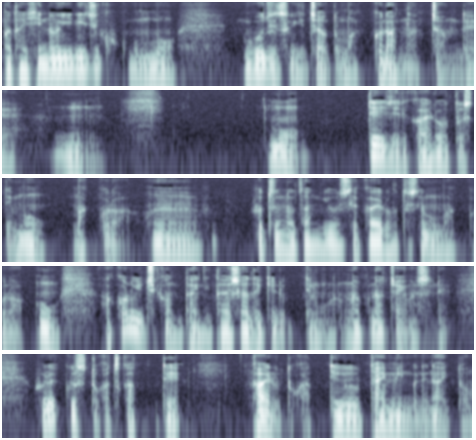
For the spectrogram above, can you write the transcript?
また日の入り時刻ももう5時過ぎちゃうと真っ暗になっちゃうんでうん。もう定時で帰ろうとしても真っ暗。うん。普通の残業して帰ろうとしても真っ暗。うん。明るい時間帯に退社できるっていうのがなくなっちゃいましたね。フレックスとか使って帰るとかっていうタイミングでないと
